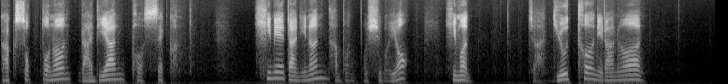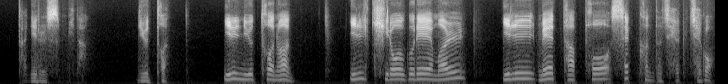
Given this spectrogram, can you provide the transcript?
각속도는 라디안 per second. 힘의 단위는 한번 보시고요. 힘은 자 뉴턴이라는 단위를 씁니다. 뉴턴. 1뉴턴은 1kg을 1m per second 제곱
